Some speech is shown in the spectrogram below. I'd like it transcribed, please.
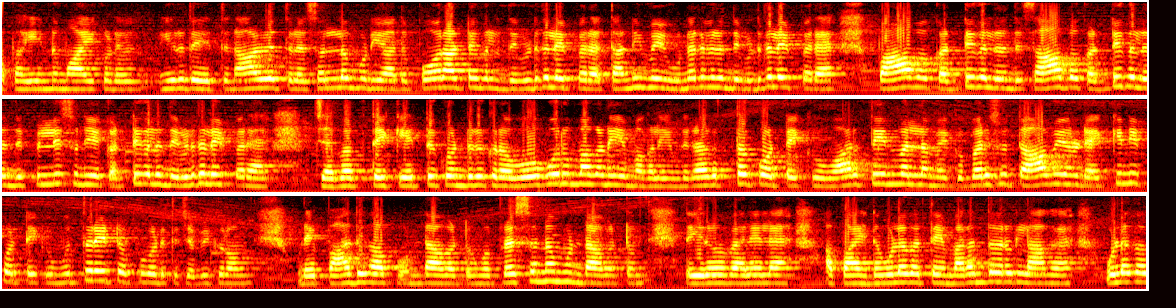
அப்பா இன்னுமாய் கூட இருதயத்தின் ஆழத்தில் சொல்ல முடியாத போராட்டங்களிலிருந்து விடுதலை பெற தனிமை உணர்விலிருந்து விடுதலை பெற பாவ கட்டுகளிலிருந்து சாப கட்டுகளிலிருந்து பில்லி சுனிய கட்டுகளிலிருந்து விடுதலை பெற ஜெபத்தை கேட்டுக்கொண்டிருக்கிற ஒவ்வொரு மகனையும் மகளையும் ரத்த கோட்டைக்கு வார்த்தையின் வல்லமைக்கு பரிசுத்த ஆவியனுடைய அக்கினி கோட்டைக்கு முத்துரை டொப்பு கொடுத்து ஜெபிக்கிறோம். உடைய பாதுகாப்பு உண்டாகட்டும் உங்க பிரசன்னம் உண்டாகட்டும். இந்த இரவு வேலையில அப்பா இந்த உலகத்தை மறந்தவர்களாக உலக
